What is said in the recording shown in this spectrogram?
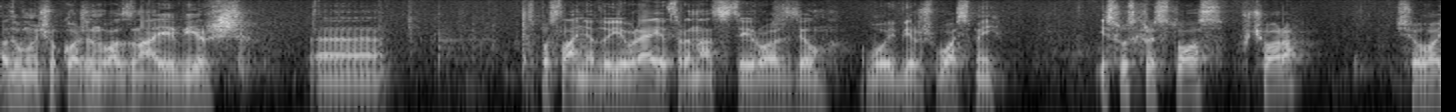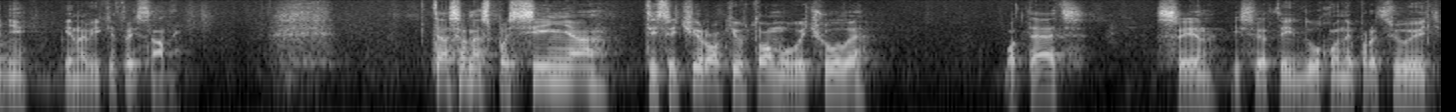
Я думаю, що кожен з вас знає вірш е, з послання до євреїв, 13 розділ, вірш 8. Ісус Христос вчора, сьогодні і навіки той самий. Те саме спасіння тисячі років тому ви чули. Отець, Син і Святий Дух вони працюють,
